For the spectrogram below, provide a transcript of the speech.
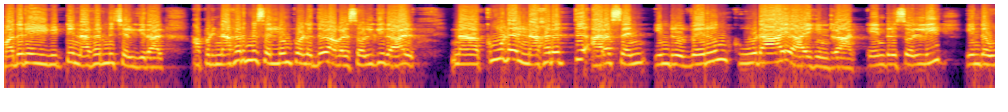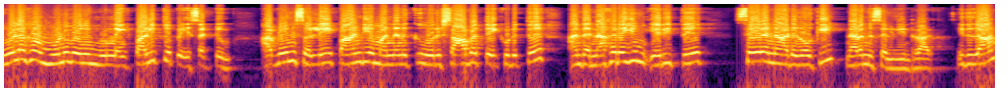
மதுரையை விட்டு நகர்ந்து செல்கிறாள். அப்படி நகர்ந்து செல்லும் பொழுது அவள் சொல்கிறாள் "நான் கூடல் நகரத்து அரசன் இன்று வெறும் கூடாய் ஆகின்றான் என்று சொல்லி இந்த உலகம் முழுவதும் உன்னை பழித்து பேசட்டும் அப்படின்னு சொல்லி பாண்டிய மன்னனுக்கு ஒரு சாபத்தை கொடுத்து அந்த நகரையும் எரித்து சேர நாடு நோக்கி நடந்து செல்கின்றாள். இதுதான்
